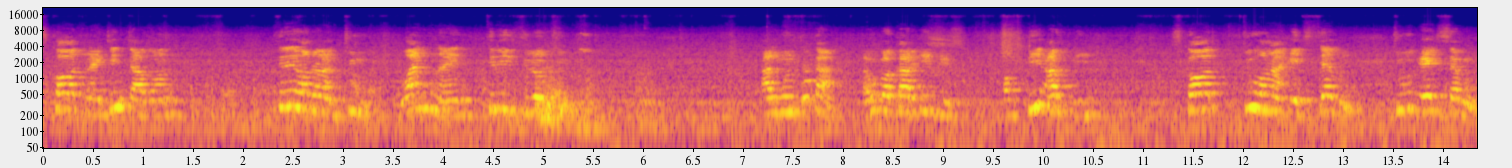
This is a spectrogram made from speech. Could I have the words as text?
scored 19,302 19302. Al-Muntaka Abubakar Idris of PRP scored 287 287.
